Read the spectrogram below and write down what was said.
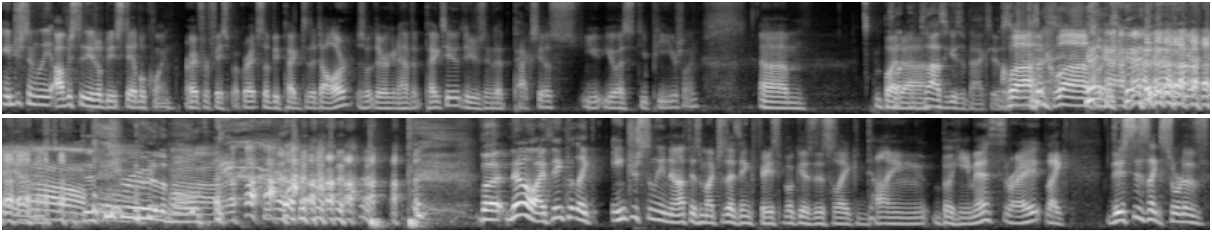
interestingly, obviously it'll be a stable coin, right, for Facebook, right? So it'll be pegged to the dollar is what they're going to have it pegged to. They're using the Paxos USDP or something. Um, but uh, Classic use of Paxos. Class, class. just true to the mold. but no, I think that like interestingly enough, as much as I think Facebook is this like dying behemoth, right? Like this is like sort of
